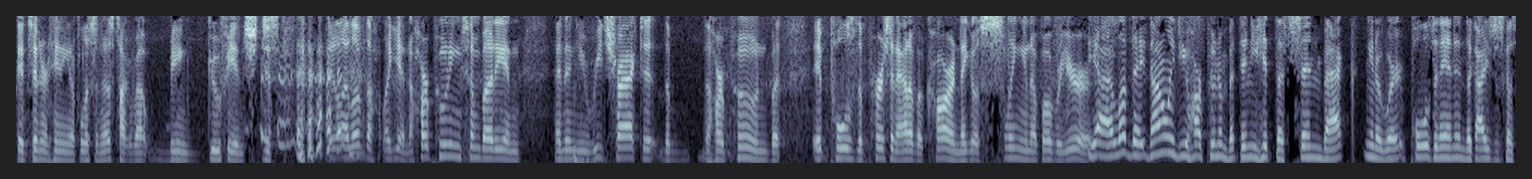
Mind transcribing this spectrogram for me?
it's entertaining enough to listen to us talk about being goofy and sh- just. I, I love the again harpooning somebody and and then you retract it, the the harpoon, but it pulls the person out of a car and they go slinging up over your. Yeah, I love that. Not only do you harpoon them, but then you hit the send back, you know, where it pulls it in, and the guy just goes,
